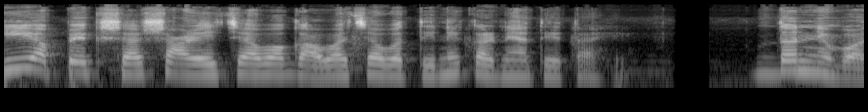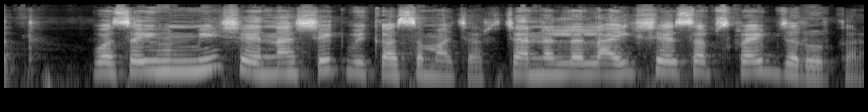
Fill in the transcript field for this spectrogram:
ही अपेक्षा शाळेच्या व गावाच्या वतीने करण्यात येत आहे. धन्यवाद. वसईहून मी शहनाज शेख विकास समाचार. चॅनलला लाईक शेअर सबस्क्राईब जरूर करा.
